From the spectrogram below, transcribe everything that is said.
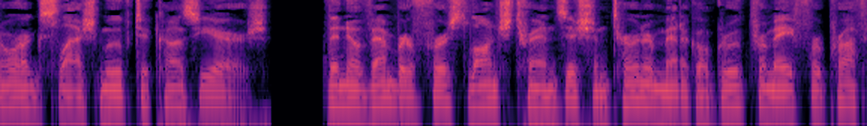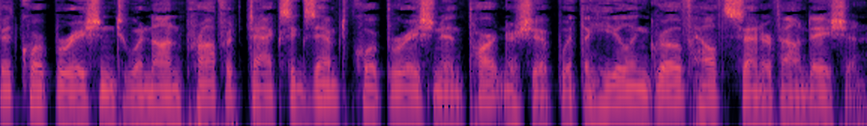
org slash move to concierge. The November 1st launch transition Turner Medical Group from a for-profit corporation to a non-profit tax-exempt corporation in partnership with the Healing Grove Health Center Foundation.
